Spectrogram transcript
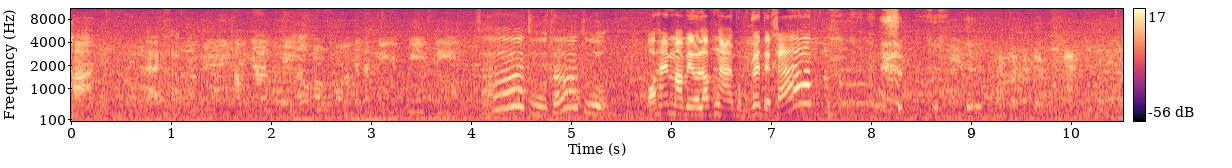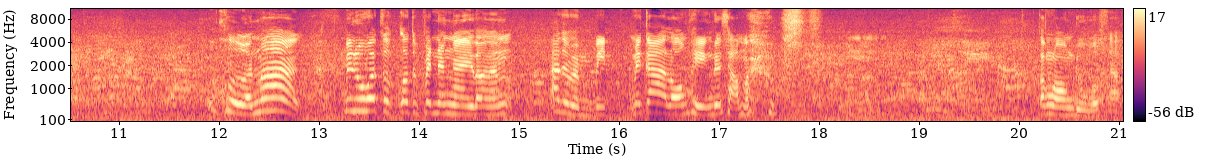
ผ่านๆ งานเพลงแล้วเขาเขามาเป็นนางเอกวีซีสาธุสาธุขอให้มาเบลรับงานผมด้วยเถอะครับเขินมาก ไม่รู้ว่าจะเราจะเป็นยังไงตอนนั้น น่าจะแบบบิดไม่กล้าร้องเพลงด้วยซ้ำอืมต้องลองดูครับ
